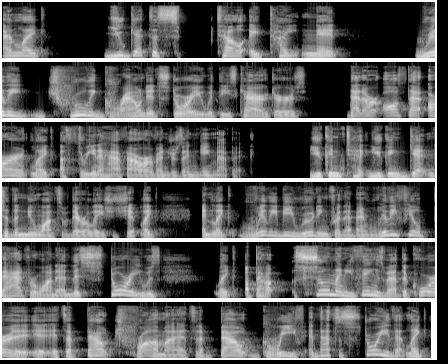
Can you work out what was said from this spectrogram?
And like you get to s- tell a tight knit, really truly grounded story with these characters that are all that aren't like a three and a half hour Avengers Endgame epic. You can te- you can get into the nuance of their relationship, like and like really be rooting for them and really feel bad for Wanda. And this story was like about so many things. At the core, it, it's about trauma. It's about grief, and that's a story that like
